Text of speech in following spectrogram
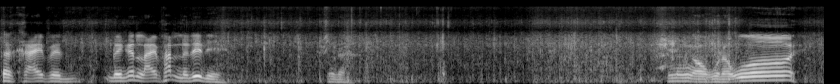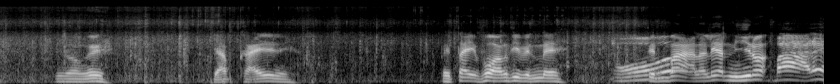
ถ้าขายเป็นเป็นกันหลายพันเลยดินี่ดูนะนึงเอากูนะโอ้ยพี่น้องเอ้ยจับขายเลยนี่ไปไต่พ่อที่เป็นไงโอ้เป็นบ้าละเลียนหนี้เนาะบ้าเลย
